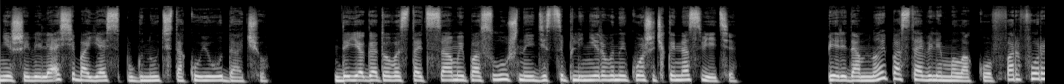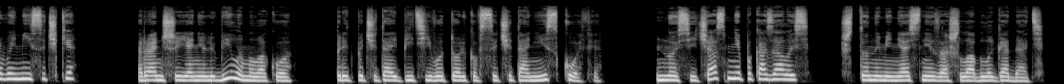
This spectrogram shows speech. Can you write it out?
не шевелясь и боясь спугнуть такую удачу. Да я готова стать самой послушной и дисциплинированной кошечкой на свете. Передо мной поставили молоко в фарфоровой мисочке. Раньше я не любила молоко, предпочитая пить его только в сочетании с кофе. Но сейчас мне показалось, что на меня снизошла благодать.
